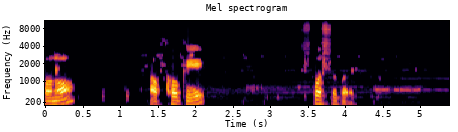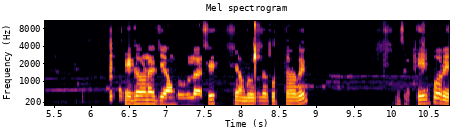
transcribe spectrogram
কোনো অক্ষকে স্পর্শ করে। এই ধরনের যে অঙ্কগুলো আছে সেই অঙ্কগুলো করতে হবে। আচ্ছা, এরপরে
